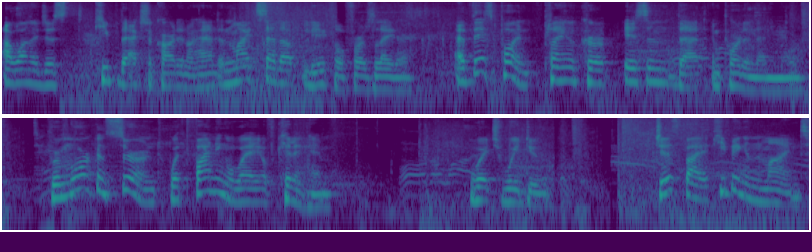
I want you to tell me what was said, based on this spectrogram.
I want to just keep the extra card in our hand and might set up lethal for us later. At this point, playing a curve isn't that important anymore. We're more concerned with finding a way of killing him. Which we do. Just by keeping in mind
